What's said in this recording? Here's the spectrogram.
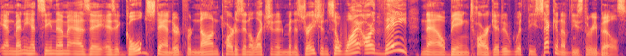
and many had seen them as a as a gold standard for nonpartisan election administration. So why are they now being targeted with the second of these three bills?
